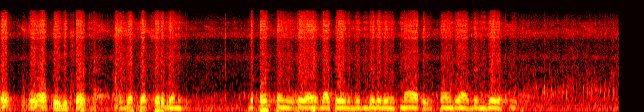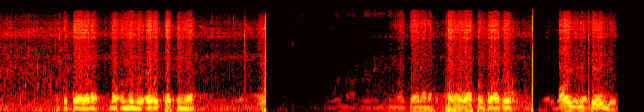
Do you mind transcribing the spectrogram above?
oh, we're off to a good start. I guess that could have been the first thing that hit at it back there that didn't get it in its mouth. It explains why it didn't get it. Like I said, I don't, don't remember ever catching a, a warmouth or anything like that on a, on a Whopper Plopper. Are you kidding me? Is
